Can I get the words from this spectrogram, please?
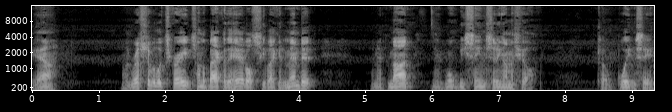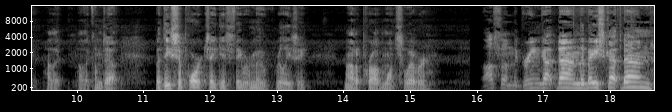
yeah. Well, the rest of it looks great. It's on the back of the head. I'll see if I can mend it. And if not, it won't be seen sitting on the shelf. So wait and see how that how that comes out. But these supports, they just they remove real easy. Not a problem whatsoever. Awesome. The green got done. The base got done.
